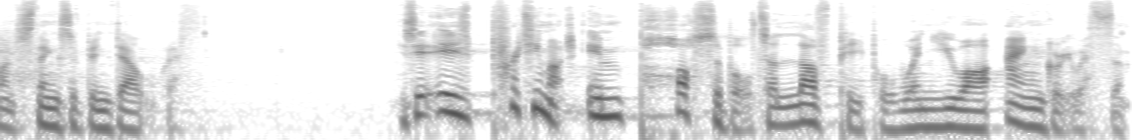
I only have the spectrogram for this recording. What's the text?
once things have been dealt with. You see, it is pretty much impossible to love people when you are angry with them.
